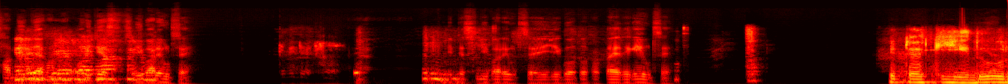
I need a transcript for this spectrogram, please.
সাব্বির এখন স্লিপারে উঠছে। এটা স্লিপারে উঠছে এই যে গত সপ্তাহে থেকেই উঠছে। এটা কি দূর?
